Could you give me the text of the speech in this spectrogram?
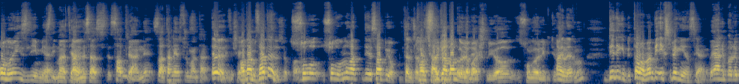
Onu izleyeyim yani. İzleyeyim evet yani Evet. mesela işte Satriani zaten enstrümantal. Evet. Bir şey adam değil, zaten solo, solonun haddi hesabı yok. Tabii canım, karşısındaki adam da öyle. başlıyor, sonu öyle bitiyor Aynen. şarkının. Deli gibi tamamen bir experience yani. Ve yani böyle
